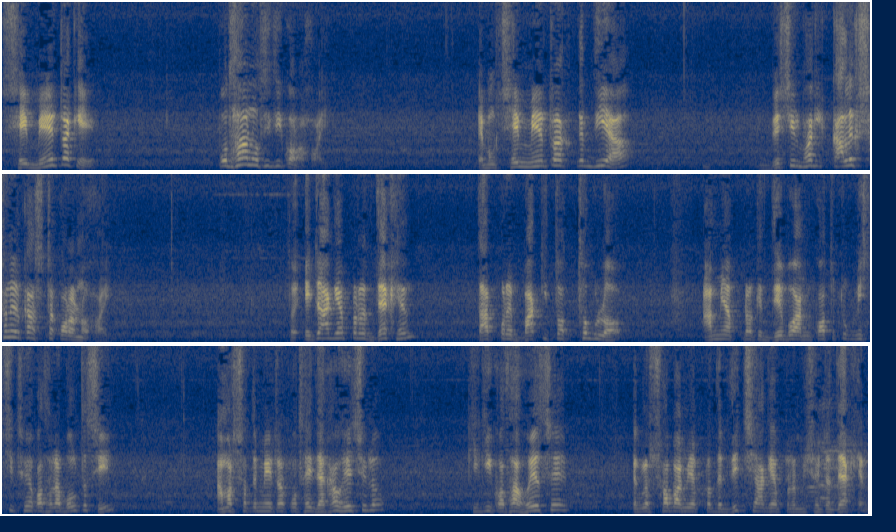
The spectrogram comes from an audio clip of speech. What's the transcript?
সেই মেয়েটাকে প্রধান অতিথি করা হয়। এবং সেই মেয়েটাকে দিয়া বেশিরভাগই কালেকশনের কাজটা করানো হয়। তো এটা আগে আপনারা দেখেন, তারপরে বাকি তথ্যগুলো আমি আপনাকে দেব। আমি কতটুকু নিশ্চিত হয়ে কথাটা বলতেছি। আমার সাথে মেয়েটার কোথায় দেখা হয়েছিল? কি কি কথা হয়েছে? এগুলো সব আমি আপনাদের দিচ্ছি, আগে আপনারা বিষয়টা দেখেন।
